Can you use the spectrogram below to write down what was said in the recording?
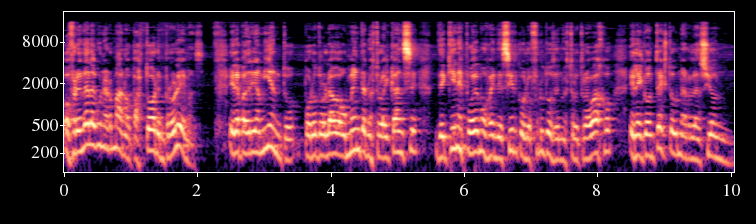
Ofrendar a algún hermano pastor en problemas. El apadrinamiento, por otro lado, aumenta nuestro alcance de quienes podemos bendecir con los frutos de nuestro trabajo en el contexto de una relación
